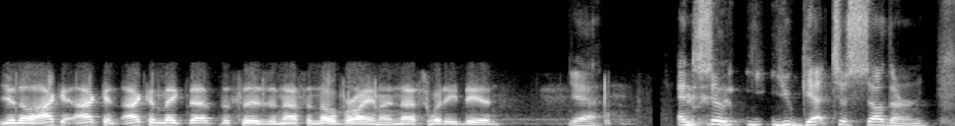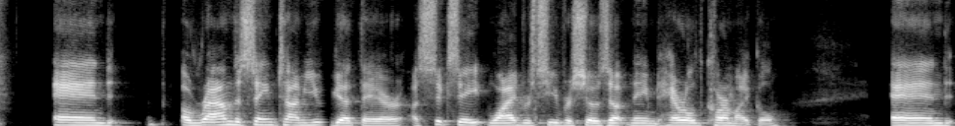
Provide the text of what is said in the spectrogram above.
you know, I can I can I can make that decision. That's a no brainer, and that's what he did. Yeah, and so you get to Southern, and around the same time you get there, a six eight wide receiver shows up named Harold Carmichael, and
